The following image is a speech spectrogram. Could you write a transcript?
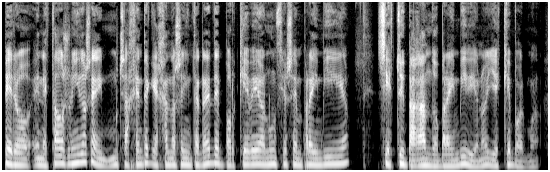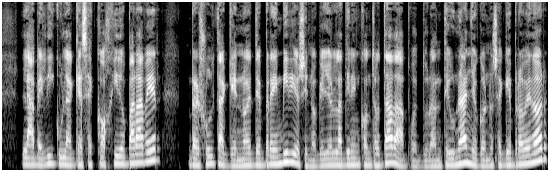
pero en Estados Unidos hay mucha gente quejándose en internet de por qué veo anuncios en Prime Video si estoy pagando Prime Video, ¿no? Y es que, pues bueno, la película que has escogido para ver resulta que no es de Prime Video, sino que ellos la tienen contratada pues durante un año con no sé qué proveedor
